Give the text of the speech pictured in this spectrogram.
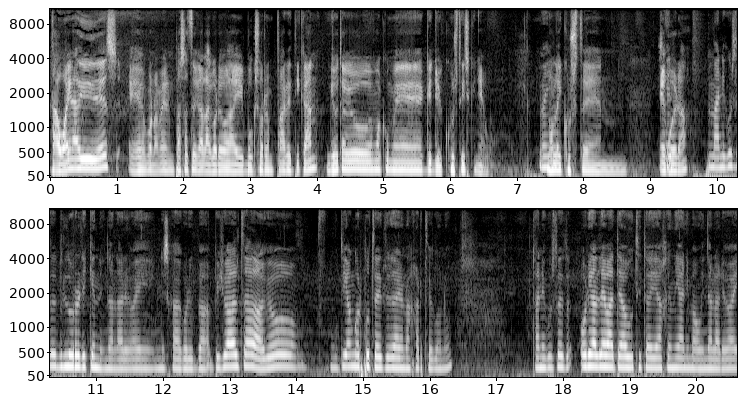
Ta guain adibidez, e, bueno, hemen pasatze gala gore bai box horren paretikan, geho eta geho emakume gehiago ikuste izkin hau. Bai. Nola ikusten egoera. Ba, nik uste bildurrerik kendu indalare, bai, neskak hori. Ba, pixua altza da, gero mutian gorputza ditu da jona jartzeko, no? Eta nik uste hori alde batea utzita ja jendea animau indalare, bai.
